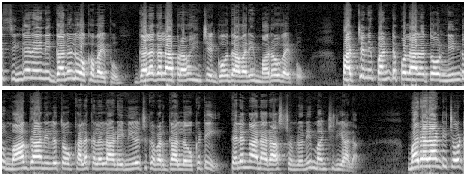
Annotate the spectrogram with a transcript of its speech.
సిరులు సింగరేణి గనులు ఒకవైపు గలగలా ప్రవహించే గోదావరి మరోవైపు. పచ్చని పంట పొలాలతో నిండు మాగాణిలతో కలకలలాడే నియోజకవర్గాల్లో ఒకటి తెలంగాణ రాష్ట్రంలోని మంచిర్యాల. మరి అలాంటి చోట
